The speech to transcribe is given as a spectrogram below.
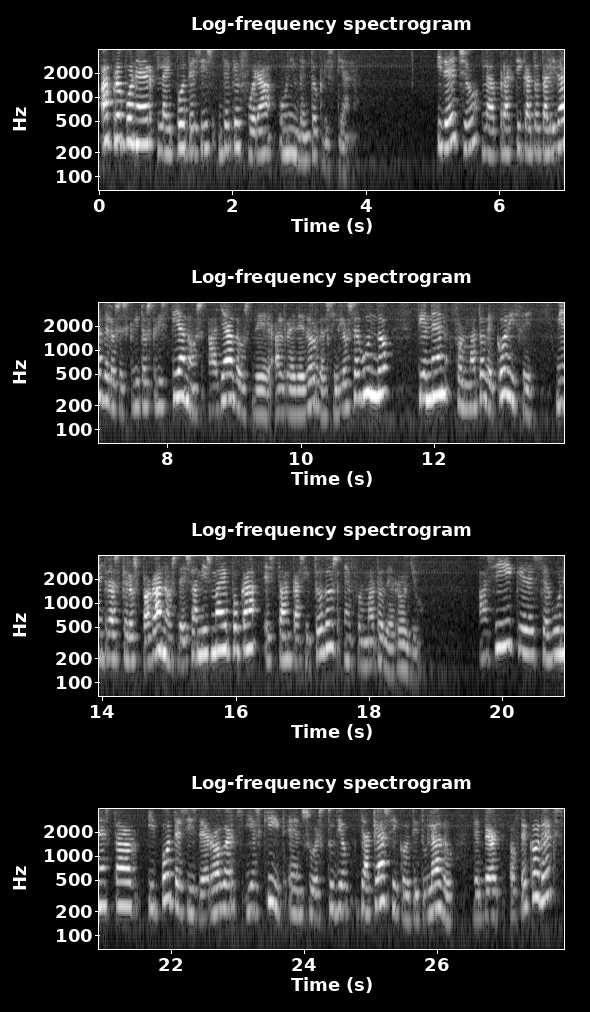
a proponer la hipótesis de que fuera un invento cristiano. Y de hecho, la práctica totalidad de los escritos cristianos hallados de alrededor del siglo II tienen formato de códice, mientras que los paganos de esa misma época están casi todos en formato de rollo. Así que, según esta hipótesis de Roberts y Skeet en su estudio ya clásico titulado The Birth of the Codex,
